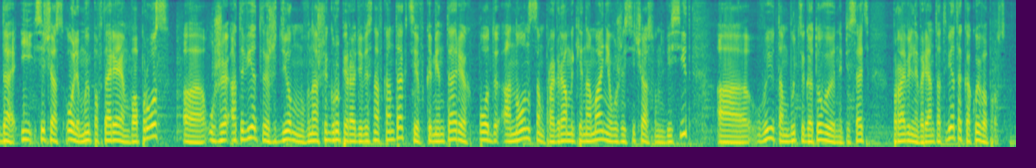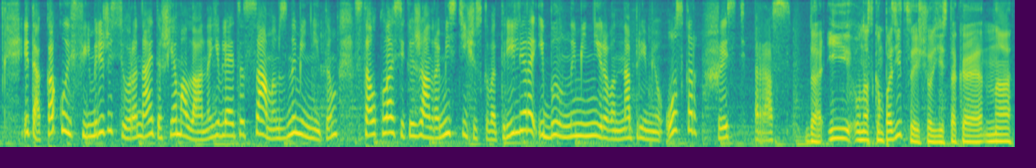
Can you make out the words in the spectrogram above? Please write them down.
Да, и сейчас, Оля, мы повторяем вопрос. А, уже ответ ждем в нашей группе «Радио Весна ВКонтакте» в комментариях под анонсом программы «Киномания». Уже сейчас он висит, а вы там будьте готовы написать правильный вариант ответа. Какой вопрос? Итак, какой фильм режиссера Найта Шьямалана является самым знаменитым, стал классикой жанра мистического триллера и был номинирован на премию «Оскар» шесть раз? Да, и у нас композиция еще есть такая на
